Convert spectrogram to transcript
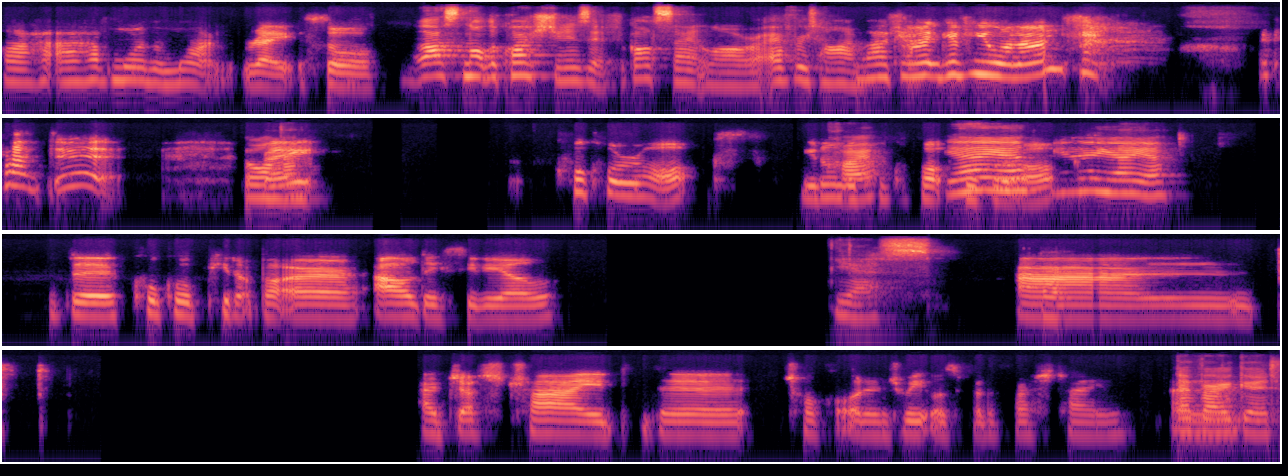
I have more than one. Right. So that's not the question, is it? For God's sake, Laura, every time. Well, I can't give you an answer. I can't do it. Go right. On, Coco Rocks. You know okay. the Coco, yeah, Coco yeah, Rocks. Yeah, yeah, yeah. The cocoa peanut butter Aldi cereal. Yes. And I just tried the chocolate orange Wheaties for the first time. They're very good.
